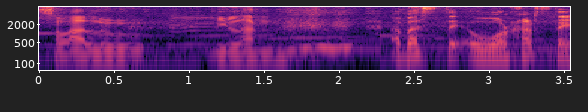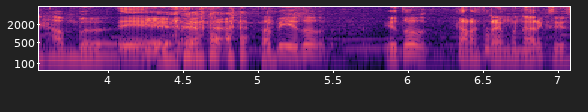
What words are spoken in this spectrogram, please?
selalu bilang apa stay, work hard stay humble Iya. tapi itu itu karakter yang menarik sih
